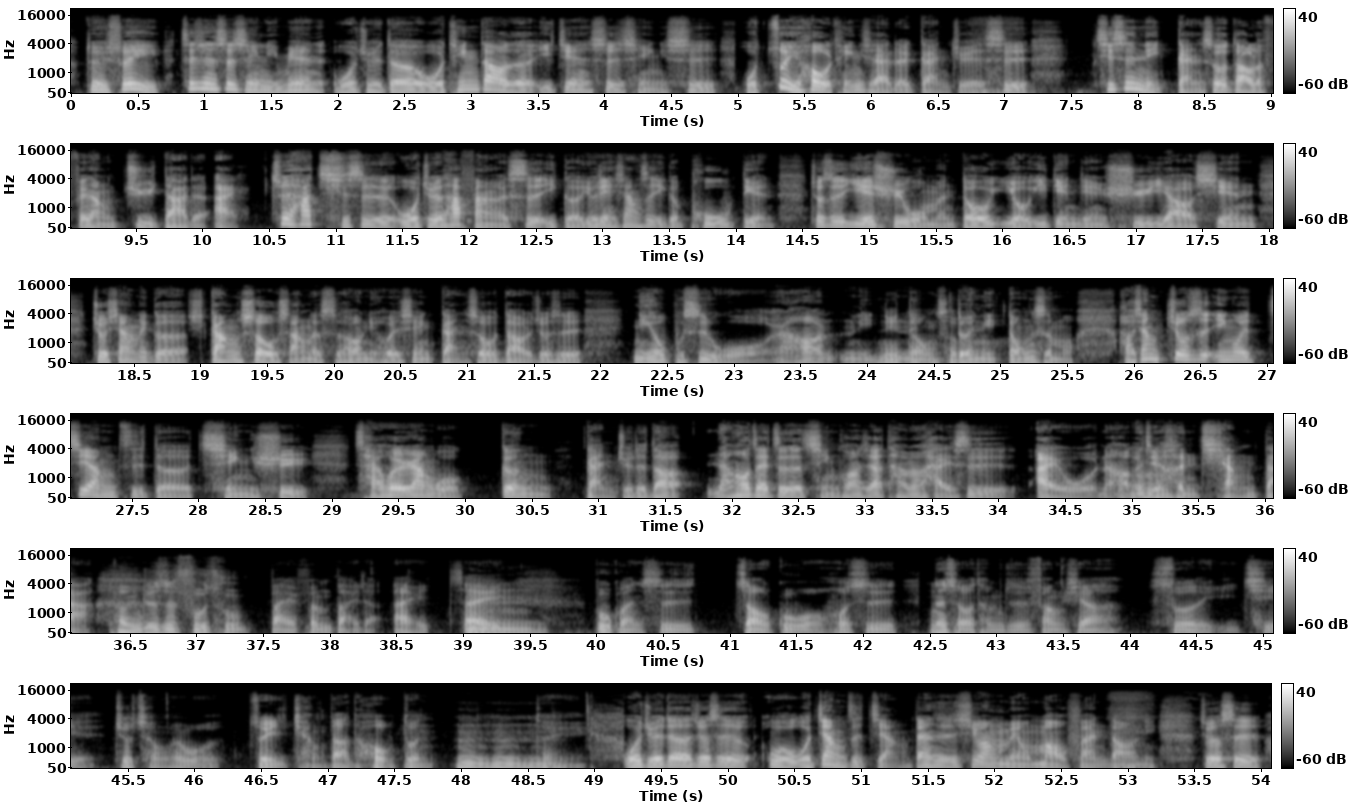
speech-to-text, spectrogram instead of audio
对，所以这件事情里面，我觉得我听到的一件事情是，我最后听起来的感觉是，其实你感受到了非常巨大的爱。所以它其实，我觉得它反而是一个有点像是一个铺垫，就是也许我们都有一点点需要先，就像那个刚受伤的时候，你会先感受到的就是你又不是我，然后你你懂什么？对，你懂什么？好像就是因为这样子的情绪，才会让我更感觉得到。然后在这个情况下，他们还是爱我，然后而且很强大。嗯，他们就是付出百分百的爱在。嗯不管是照顾我，或是那时候他们就是放下所有的一切，就成为我最强大的后盾。嗯嗯，嗯，对，我觉得就是我我这样子讲，但是希望没有冒犯到你。就是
